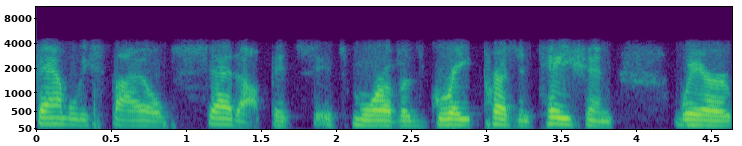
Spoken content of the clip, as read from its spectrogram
family style setup. It's it's more of a great presentation where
